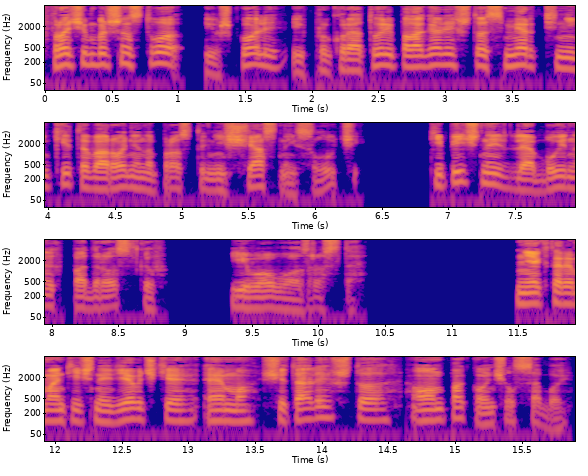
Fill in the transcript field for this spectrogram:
Впрочем, большинство и в школе, и в прокуратуре полагали, что смерть Никиты Воронина просто несчастный случай, типичный для буйных подростков его возраста. Некоторые романтичные девочки Эмо считали, что он покончил с собой.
